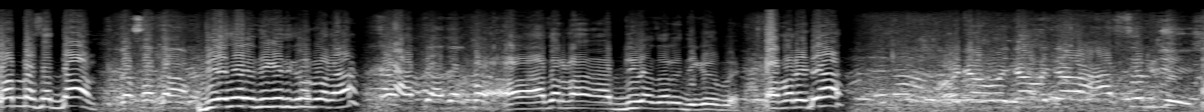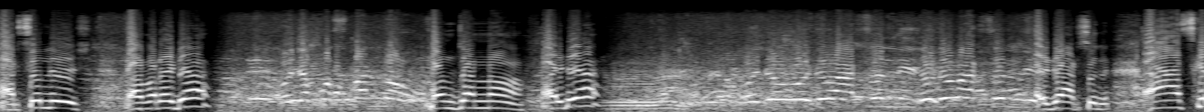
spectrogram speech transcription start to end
সব বেচার দাম? দুই হাজারের দিকে দিকে হবে না? হাজার দুই হাজারের দিকে হবে। তারপরে এটা? আটচল্লিশ। তারপরে এটা? পঞ্চান্ন। আর এটা? আটচল্লিশ এটা আটচল্লিশ। আজকে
